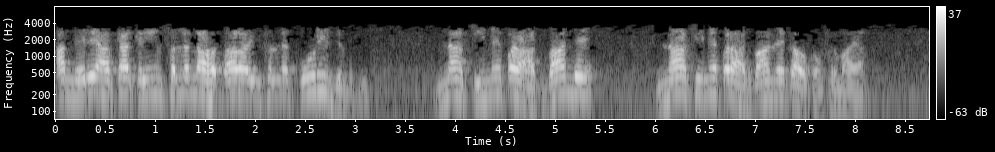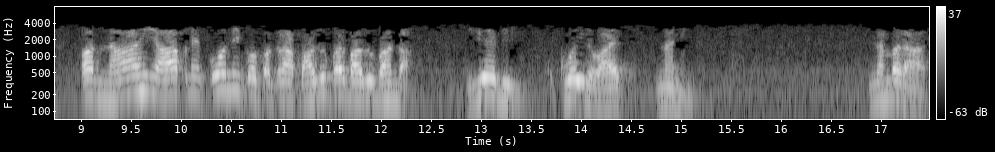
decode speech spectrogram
اب میرے آقا کریم صلی اللہ تعالی علیہ وسلم نے پوری زندگی نہ سینے پر ہاتھ باندھے، نہ سینے پر ہاتھ باندھنے کا حکم فرمایا۔ اور نہ ہی آپ نے کونی کو پکڑا، بازو پر بازو باندھا۔ یہ بھی کوئی روایت نہیں۔ نمبر آٹھ۔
